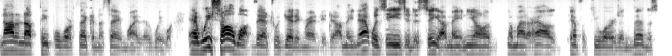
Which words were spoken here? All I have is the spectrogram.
not enough people were thinking the same way that we were and we saw what Vince was getting ready to do. I mean, that was easy to see. I mean, you know, no matter how infant you were in the business,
